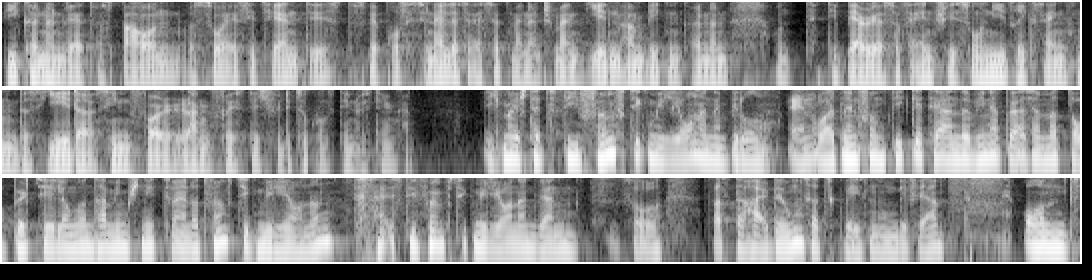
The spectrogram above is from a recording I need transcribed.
wie können wir etwas bauen, was so effizient ist, dass wir professionelles Asset Management jedem anbieten können und die Barriers of Entry so niedrig senken, dass jeder sinnvoll langfristig für die Zukunft investieren kann. Ich möchte jetzt die 50 Millionen ein bisschen einordnen. Vom Ticket her an der Wiener Börse haben wir Doppelzählung und haben im Schnitt 250 Millionen. Das heißt, die 50 Millionen wären so fast der halbe Umsatz gewesen ungefähr. Und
